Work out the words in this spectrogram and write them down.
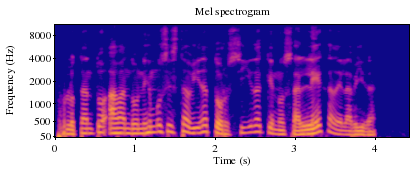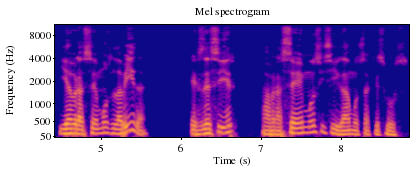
Por lo tanto, abandonemos esta vida torcida que nos aleja de la vida y abracemos la vida. Es decir, abracemos y sigamos a Jesús,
